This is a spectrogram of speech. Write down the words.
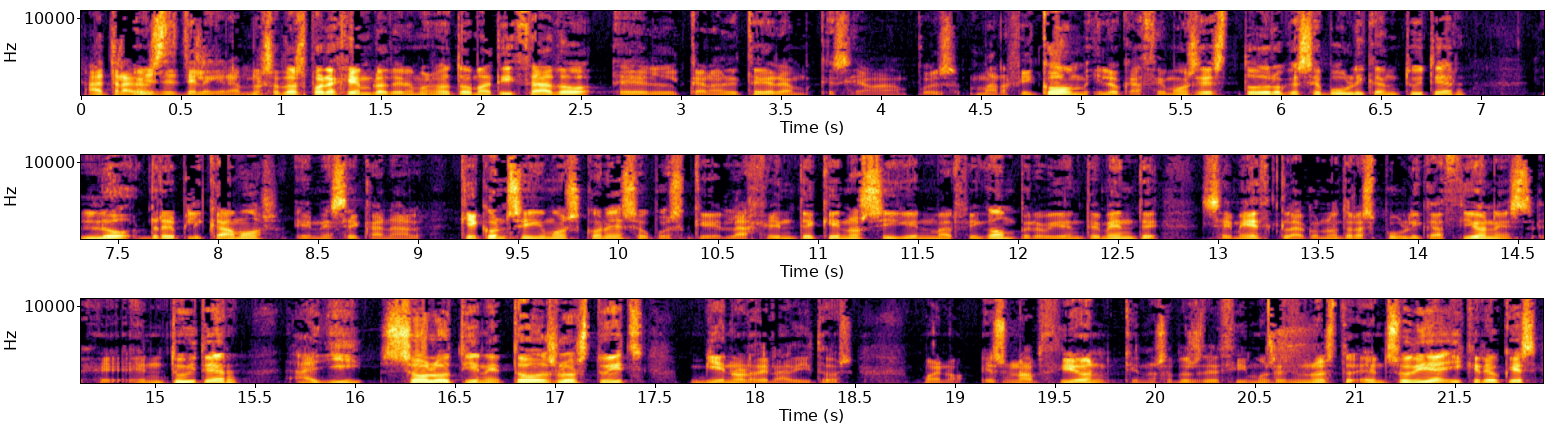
a través de Telegram. Nosotros, por ejemplo, tenemos automatizado el canal de Telegram que se llama pues Marficom y lo que hacemos es todo lo que se publica en Twitter lo replicamos en ese canal. ¿Qué conseguimos con eso? Pues que la gente que nos sigue en Marficom, pero evidentemente se mezcla con otras publicaciones eh, en Twitter, allí solo tiene todos los tweets bien ordenaditos. Bueno, es una opción que nosotros decimos en, nuestro, en su día y creo que es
